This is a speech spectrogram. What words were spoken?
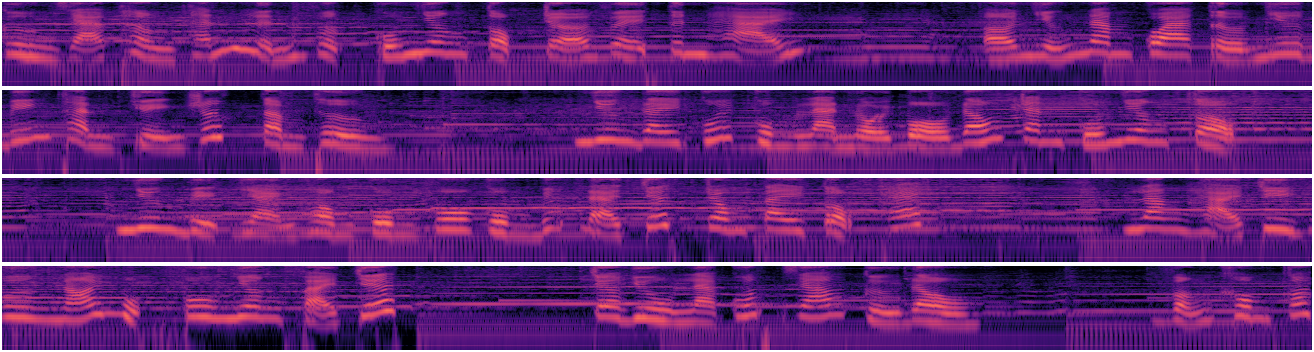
Cường giả thần thánh lĩnh vực của nhân tộc trở về tinh hải. Ở những năm qua tự như biến thành chuyện rất tầm thường. Nhưng đây cuối cùng là nội bộ đấu tranh của nhân tộc. Nhưng biệt dạng hồng cùng vô cùng biết đã chết trong tay tộc khác. Lăng Hải Chi Vương nói một phu nhân phải chết. Cho dù là quốc giáo cự đầu Vẫn không có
